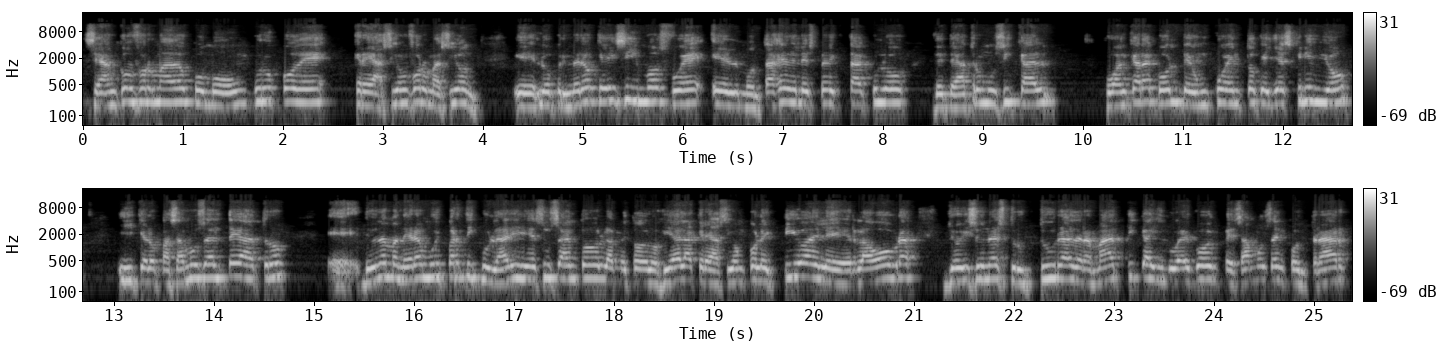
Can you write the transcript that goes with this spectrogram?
se han conformado como un grupo de creación-formación. Eh, lo primero que hicimos fue el montaje del espectáculo de teatro musical Juan Caracol de un cuento que ella escribió y que lo pasamos al teatro eh, de una manera muy particular y es usando la metodología de la creación colectiva, de leer la obra. Yo hice una estructura dramática y luego empezamos a encontrar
